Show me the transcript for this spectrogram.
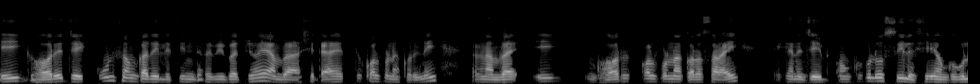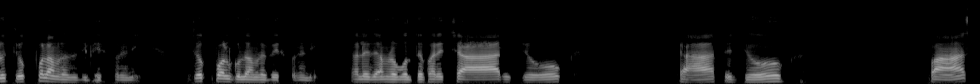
এই ঘরে যে কোন সংখ্যা দিলে তিন দ্বারা বিভাজ্য হয়, আমরা সেটা একটু কল্পনা করে নিই। কারণ আমরা এই ঘর কল্পনা করা ছাড়াই এখানে যে অঙ্কগুলো ছিল, সেই অঙ্কগুলো যোগফল আমরা যদি বের করে নিই, যোগফলগুলো আমরা বের করে নিই, তাহলে আমরা বলতে পারি চার যোগ সাত যোগ পাঁচ,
